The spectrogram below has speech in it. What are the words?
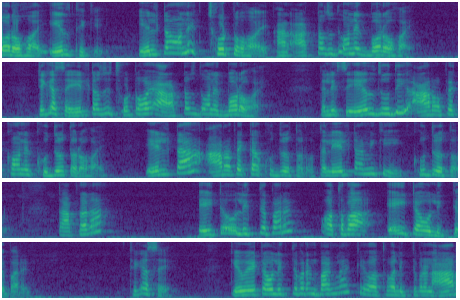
বড় হয় এল থেকে এলটা অনেক ছোট হয় আর আরটা যদি অনেক বড় হয়, ঠিক আছে? এলটা যদি ছোট হয় আর আরটা যদি অনেক বড় হয়, তাহলে লিখছি এল যদি আর অপেক্ষা অনেক ক্ষুদ্রতর হয় এলটা আর অপেক্ষা ক্ষুদ্রতর, তাহলে এলটা আমি কি? ক্ষুদ্রতর। তা আপনারা এইটাও লিখতে পারেন অথবা এইটাও লিখতে পারেন, ঠিক আছে? কেউ এটাও লিখতে পারেন বাংলা কেউ অথবা লিখতে পারেন আর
